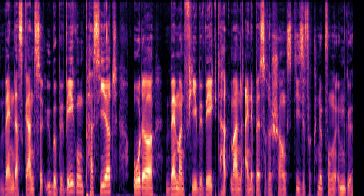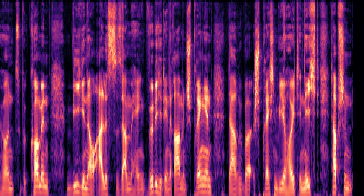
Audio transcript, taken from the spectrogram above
wenn das Ganze über Bewegung passiert oder wenn man viel bewegt, hat man eine bessere Chance, diese Verknüpfungen im Gehirn zu bekommen. Wie genau alles zusammenhängt, würde hier den Rahmen sprengen. Darüber sprechen wir heute nicht. Ich habe schon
